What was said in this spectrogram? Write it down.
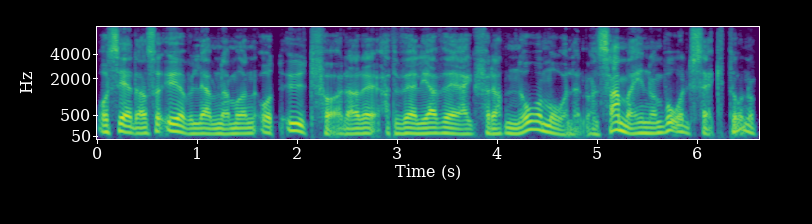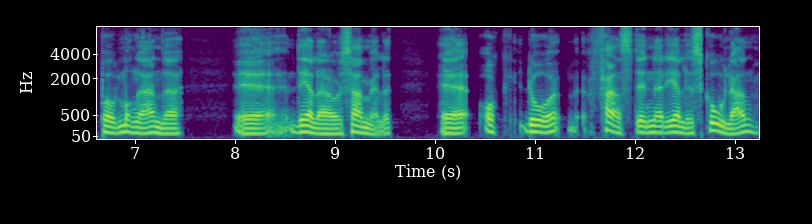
och sedan så överlämnar man åt utförare att välja väg för att nå målen. Och samma inom vårdsektorn och på många andra eh, delar av samhället. Eh, och då fanns det när det gällde skolan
